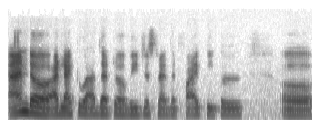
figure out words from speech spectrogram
And uh, I'd like to add that uh, we just read that five people uh,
